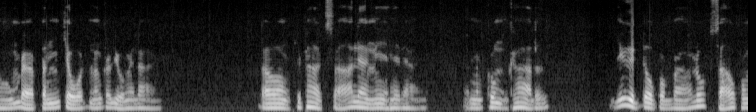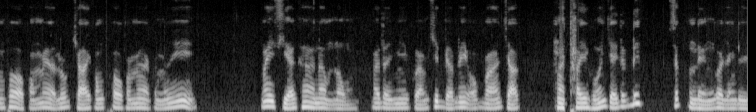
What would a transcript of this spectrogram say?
องแบบเป็นโจทย์มันก็อยู่ไม่ได้ ต้องพิพากษาเรื่องนี้ให้ได้ มันคุ้มค่าด้วยยืดตัวกมาลูกสาวของพ่อของแม่ ลูกชายของพ่อของแม่คนนี้ ไม่เสียค่าน้ำนม ไม่ได้มีความคิดแบบนี้ออกมาจากหัดไทยหัวใจดึกๆสักหนึ่งก็ยังดี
